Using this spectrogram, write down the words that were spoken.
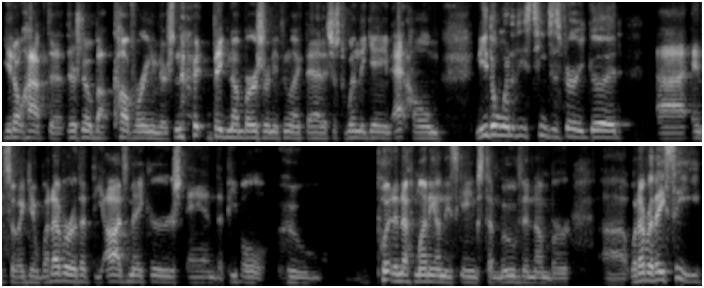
you don't have to there's no about covering there's no big numbers or anything like that it's just win the game at home neither one of these teams is very good uh, and so again whatever that the odds makers and the people who put enough money on these games to move the number uh, whatever they see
